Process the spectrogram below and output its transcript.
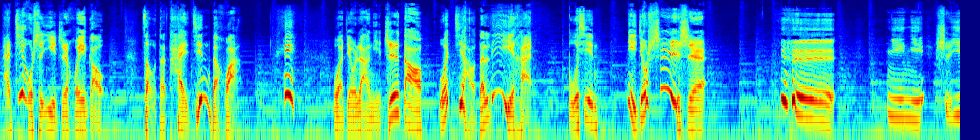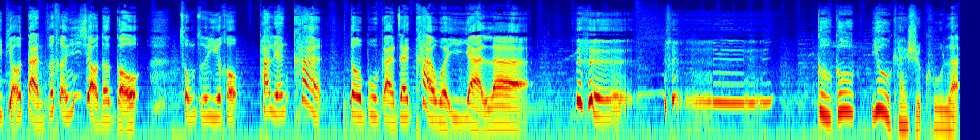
它就是一只灰狗，走得太近的话，我就让你知道我脚的厉害。不信，你就试试。嘿嘿，妮妮是一条胆子很小的狗，从此以后，它连看都不敢再看我一眼了。呵呵。狗狗又开始哭了，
